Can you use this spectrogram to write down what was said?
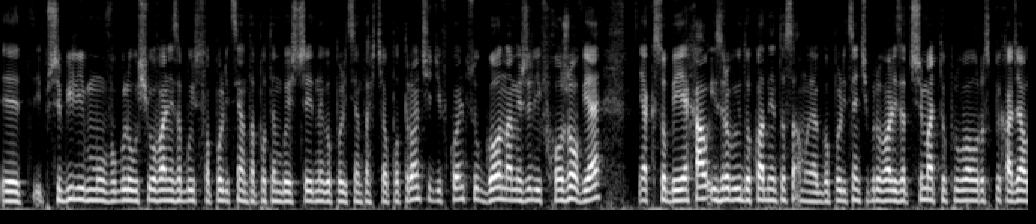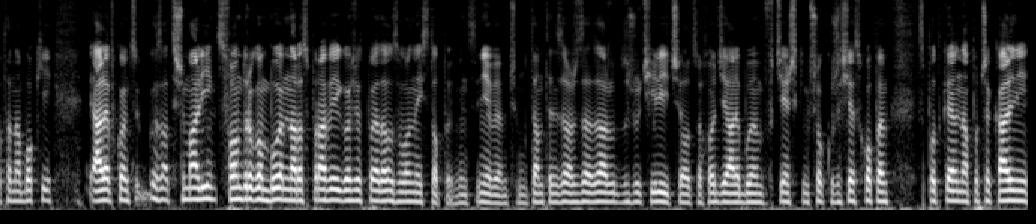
yy, przybili mu w ogóle usiłowanie zabójstwa policjanta, potem bo jeszcze jednego policjanta chciał potrącić i w końcu go namierzyli w Chorzowie, jak sobie jechał i zrobił dokładnie to samo. Jak go policjanci próbowali zatrzymać, to próbował rozpychać auta na boki, ale w końcu go zatrzymali. Swoją drogą byłem na rozprawie i gość odpowiadał z wolnej stopy, więc nie wiem, czy mu tamten za- za- zarzut zrzucili, czy o co chodzi, ale byłem w ciężkim szoku, że się z chłopem spotkałem na poczekalni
